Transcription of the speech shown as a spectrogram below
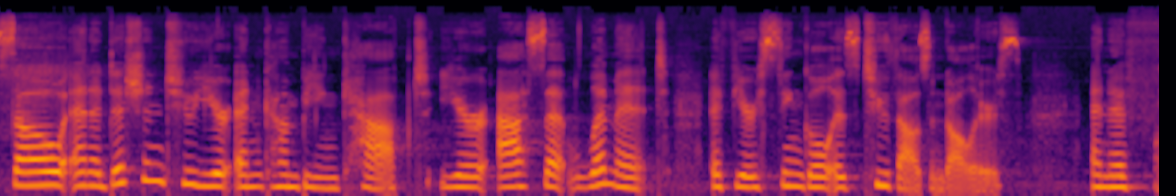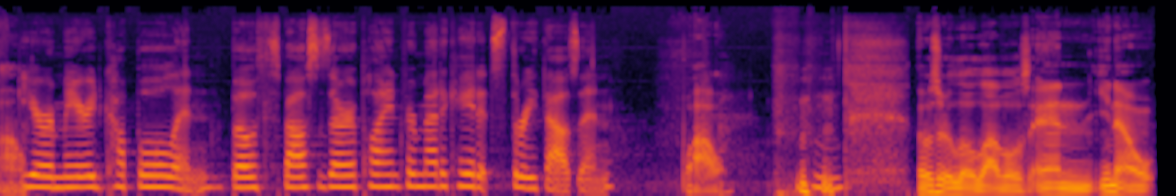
So, in addition to your income being capped, your asset limit, if you're single, is $2,000. And if Wow. you're a married couple and both spouses are applying for Medicaid, it's 3000 Wow. Hmm. Those are low levels. And, you know,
